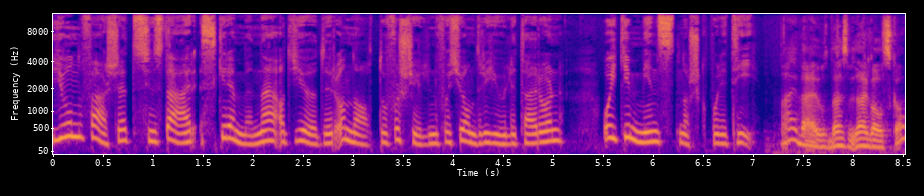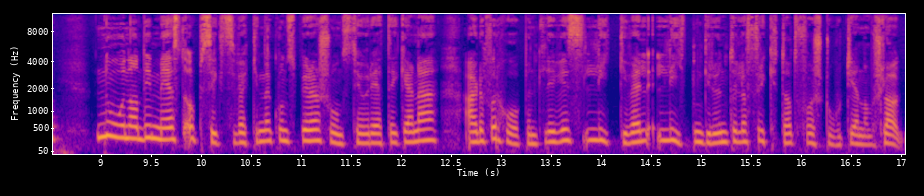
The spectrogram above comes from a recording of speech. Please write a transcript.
Jon Færseth syns det er skremmende at jøder og Nato får skylden for 22.07-terroren, og ikke minst norsk politi. Nei, det er jo det er galskap. Noen av de mest oppsiktsvekkende konspirasjonsteoretikerne er det forhåpentligvis likevel liten grunn til å frykte at får stort gjennomslag.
